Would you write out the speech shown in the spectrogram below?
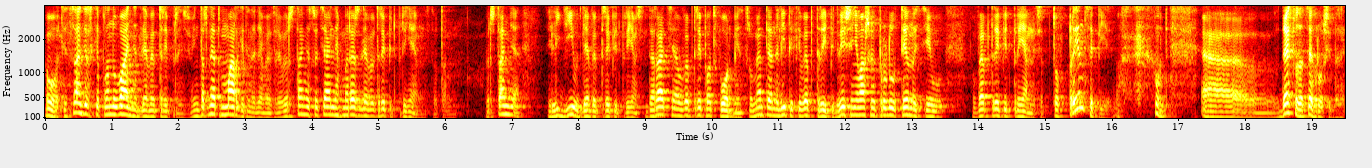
От, інсайдерське планування для Web3 підприємств, інтернет-маркетинг для Web3, використання соціальних мереж для Web3 підприємства, там, використання лідів для Web3 підприємств, інтеграція в Web3 платформи, інструменти аналітики Web3, підвищення вашої продуктивності в Web3 підприємництва. То, в принципі, от, е, дехто за це гроші бере.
